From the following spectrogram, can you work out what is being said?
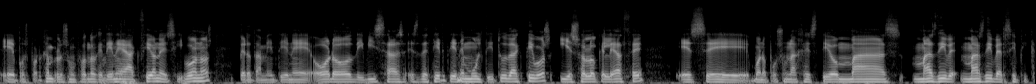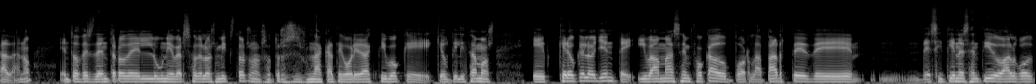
eh, pues por ejemplo, es un fondo que tiene acciones y bonos, pero también tiene oro, divisas, es decir, tiene multitud de activos y eso lo que le hace es eh, bueno, pues una gestión más, más diversificada. Entonces, dentro del universo de los mixtos, nosotros es una categoría de activo que, que utilizamos. Eh, creo que el oyente iba más enfocado por la parte de, de si tiene sentido algo,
